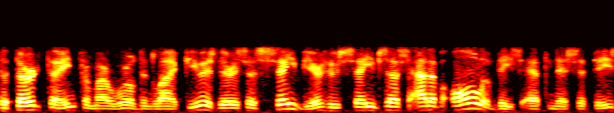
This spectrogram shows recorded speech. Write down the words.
The third thing from our world and life view is there is a Savior who saves us out of all of these ethnicities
